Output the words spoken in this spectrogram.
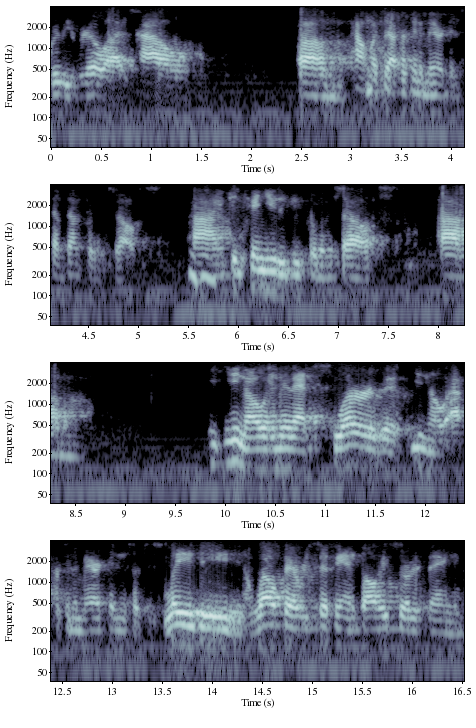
really realize how um, how much African Americans have done for themselves mm-hmm. uh, and continue to do for themselves. Um, you know, and then that slur that, you know, African Americans are just lazy, you know, welfare recipients, all these sort of things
